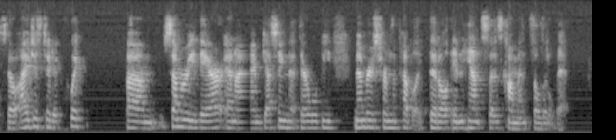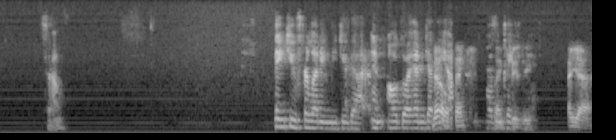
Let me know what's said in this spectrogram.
So I just did a quick um, summary there, and I'm guessing that there will be members from the public that'll enhance those comments a little bit. So thank you for letting me do that, and I'll go ahead and get No, the thanks, thanks, presentation. Susie. Uh, Yeah,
